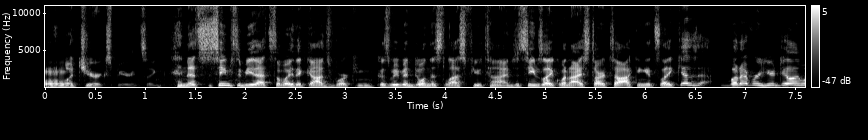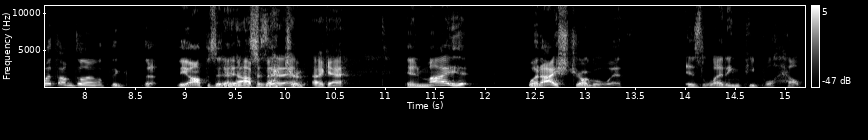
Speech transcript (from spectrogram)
of Mhm. what you're experiencing. And that seems to be that's the way that God's working because we've been doing this the last few times. It seems like when I start talking, it's like, yes, whatever you're dealing with, I'm dealing with the the, the opposite end The of the spectrum. end. Okay. And my what I struggle with is letting people help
